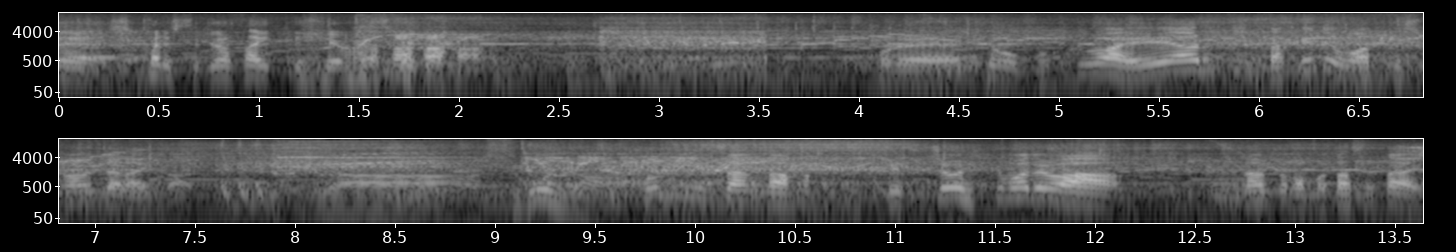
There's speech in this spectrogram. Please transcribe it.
ねしっかりしてくださいって言えますけど。これ今日僕は AR ティンだけで終わってしまうんじゃないか。いやーすごいな。トミーさんが決勝引くまではなんとか持たせたい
